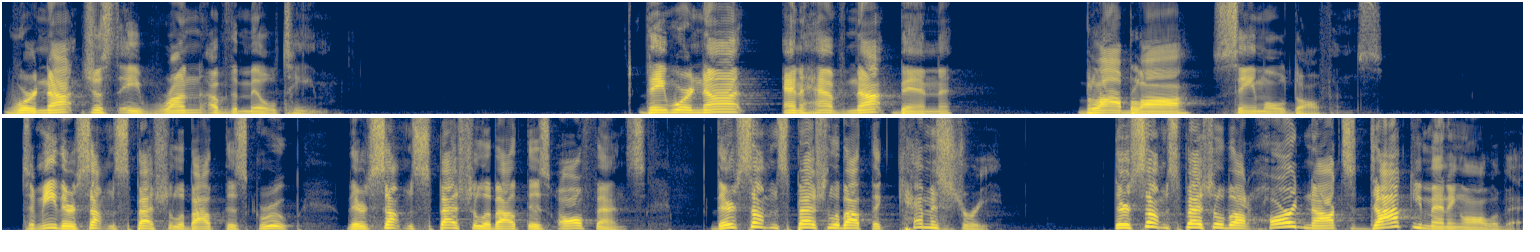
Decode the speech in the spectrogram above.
were not just a run of the mill team. They were not and have not been blah, blah, same old Dolphins. To me, there's something special about this group. There's something special about this offense. There's something special about the chemistry. There's something special about Hard Knocks documenting all of it.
